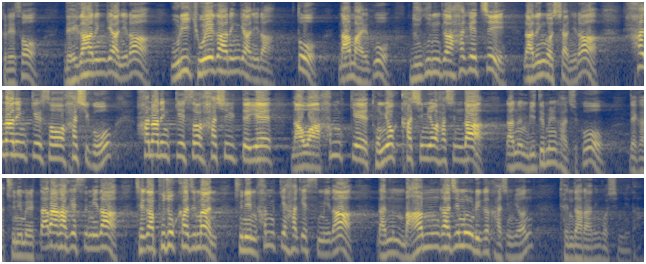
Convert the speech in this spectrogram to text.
그래서 내가 하는 게 아니라 우리 교회가 하는 게 아니라 또 나 말고 누군가 하겠지라는 것이 아니라 하나님께서 하시고 하나님께서 하실 때에 나와 함께 동역하시며 하신다라는 믿음을 가지고 내가 주님을 따라가겠습니다. 제가 부족하지만 주님 함께 하겠습니다. 라는 마음가짐을 우리가 가지면 된다라는 것입니다.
